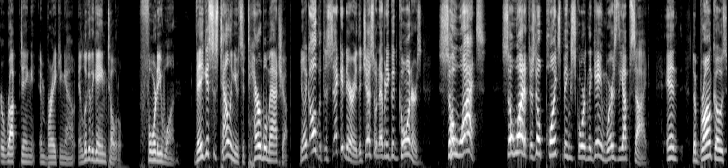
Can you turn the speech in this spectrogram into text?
erupting and breaking out. And look at the game total 41. Vegas is telling you it's a terrible matchup. You're like, oh, but the secondary, the Jets don't have any good corners. So what? So what? If there's no points being scored in the game, where's the upside? And the Broncos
